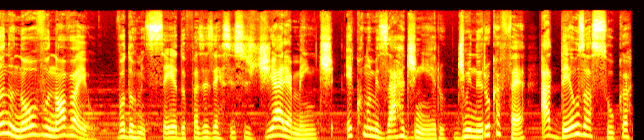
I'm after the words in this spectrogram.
Ano novo, nova eu. Vou dormir cedo, fazer exercícios diariamente, economizar dinheiro, diminuir o café, adeus açúcar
